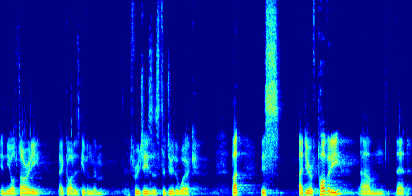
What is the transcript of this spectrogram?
in the authority that God has given them through Jesus to do the work. But this idea of poverty, um, that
